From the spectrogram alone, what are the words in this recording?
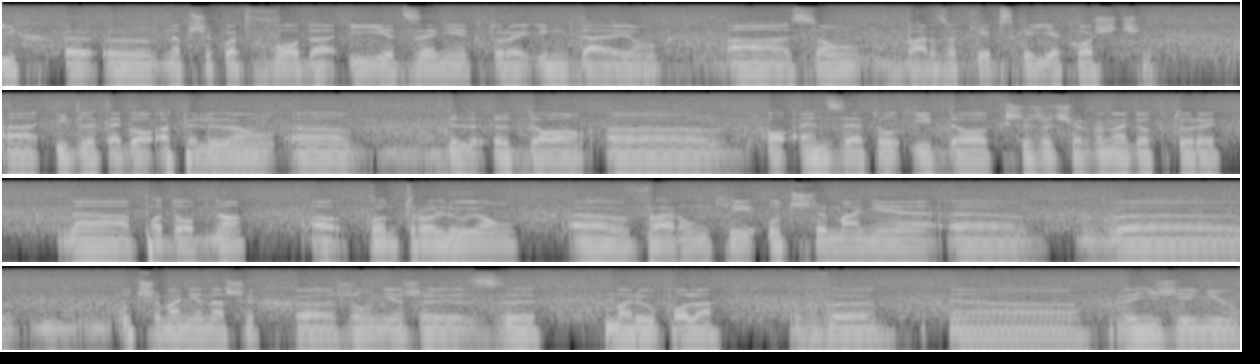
ich na przykład woda i jedzenie, które im dają, są bardzo kiepskiej jakości. I dlatego apelują do e, ONZ-u i do Krzyża Czerwonego, który e, podobno e, kontrolują warunki utrzymania, utrzymania naszych żołnierzy z Mariupola w więzieniu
